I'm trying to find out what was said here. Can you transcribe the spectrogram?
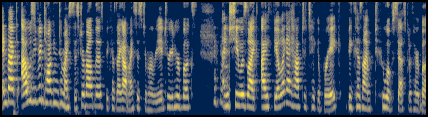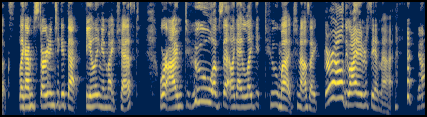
In fact, I was even talking to my sister about this because I got my sister Maria to read her books. and she was like, I feel like I have to take a break because I'm too obsessed with her books. Like, I'm starting to get that feeling in my chest where I'm too upset. Like, I like it too much. And I was like, girl, do I understand that? Yeah.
